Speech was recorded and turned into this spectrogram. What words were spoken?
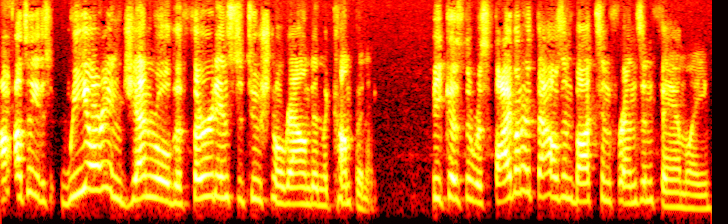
I'll tell you this: we are in general the third institutional round in the company because there was five hundred thousand bucks in friends and family,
